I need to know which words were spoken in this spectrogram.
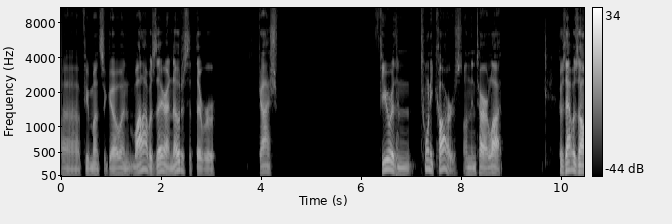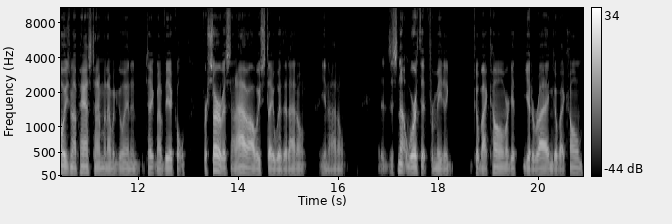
uh, a few months ago. And while I was there, I noticed that there were, gosh, fewer than 20 cars on the entire lot. Because that was always my pastime when I would go in and take my vehicle for service. And I always stay with it. I don't, you know, I don't, it's not worth it for me to go back home or get get a ride and go back home.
